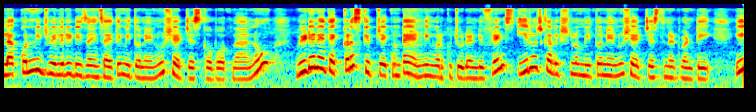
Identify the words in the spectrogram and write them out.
ఇలా కొన్ని జ్యువెలరీ డిజైన్స్ అయితే మీతో నేను షేర్ చేసుకోబోతున్నాను. వీడియోని అయితే ఎక్కడ స్కిప్ చేయకుండా ఎండింగ్ వరకు చూడండి ఫ్రెండ్స్ ఈ రోజు కలెక్షన్లో మీతో నేను షేర్ చేస్తున్నటువంటి ఈ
